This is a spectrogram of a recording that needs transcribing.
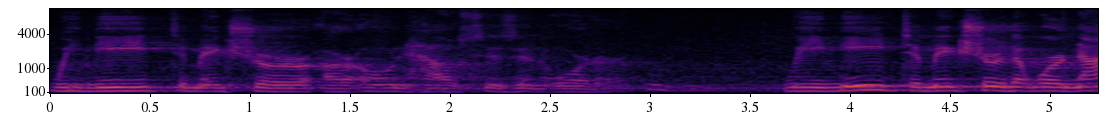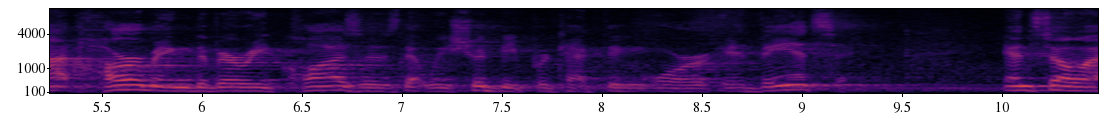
we need to make sure our own house is in order we need to make sure that we're not harming the very causes that we should be protecting or advancing. And so I,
